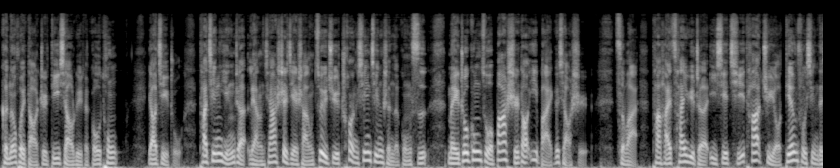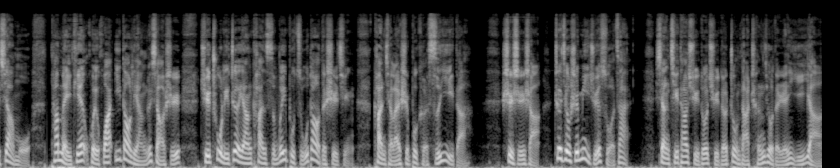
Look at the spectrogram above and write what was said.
可能会导致低效率的沟通。要记住，他经营着两家世界上最具创新精神的公司，每周工作八十到一百个小时。此外，他还参与着一些其他具有颠覆性的项目。他每天会花一到两个小时去处理这样看似微不足道的事情，看起来是不可思议的。事实上，这就是秘诀所在。像其他许多取得重大成就的人一样，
